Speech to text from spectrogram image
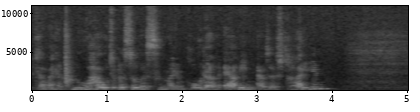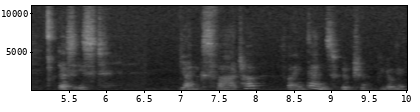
ich glaube, einer Knurhaut oder sowas von meinem Bruder Erwin aus Australien. Das ist Janiks Vater. Das war ein ganz hübscher Junge.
